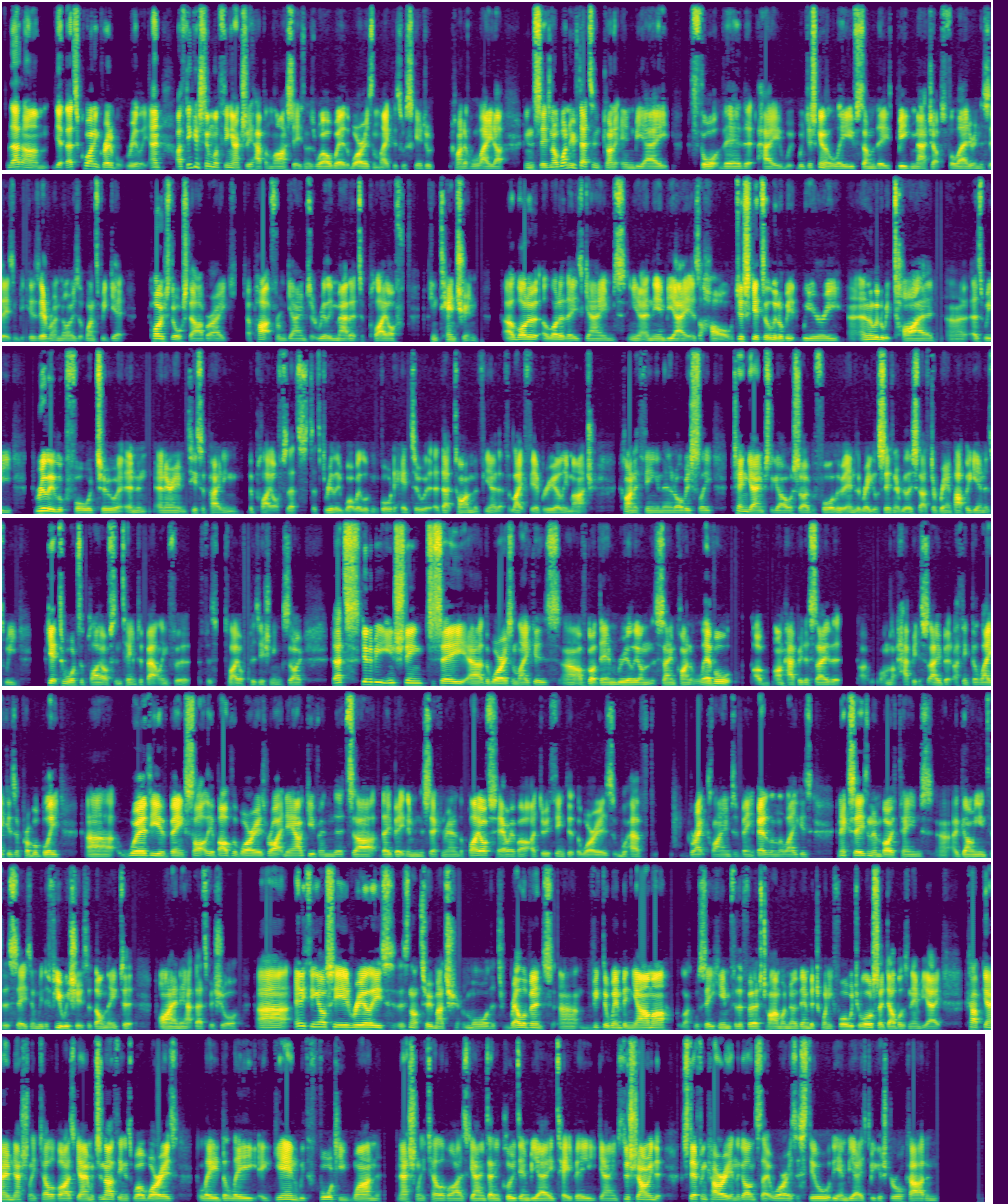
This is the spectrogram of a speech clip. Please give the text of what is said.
that um yeah that's quite incredible really and i think a similar thing actually happened last season as well where the warriors and lakers were scheduled kind of later in the season. I wonder if that's a kind of NBA thought there that hey, we're just going to leave some of these big matchups for later in the season because everyone knows that once we get post All Star break, apart from games that really matter to playoff contention, a lot of a lot of these games, you know, and the NBA as a whole just gets a little bit weary and a little bit tired uh, as we really look forward to and and are anticipating the playoffs. That's that's really what we're looking forward to head to at that time of you know that late February, early March kind of thing. And then obviously ten games to go or so before the end of the regular season, it really starts to ramp up again as we get towards the playoffs and teams are battling for, for playoff positioning. So that's going to be interesting to see uh, the Warriors and Lakers. Uh, I've got them really on the same kind of level. I'm, I'm happy to say that. Uh, well, I'm not happy to say, but I think the Lakers are probably uh, worthy of being slightly above the Warriors right now, given that uh, they beat them in the second round of the playoffs. However, I do think that the Warriors will have great claims of being better than the Lakers next season, and both teams uh, are going into the season with a few issues that they'll need to iron out, that's for sure. Uh, anything else here? Really, there's not too much more that's relevant. Uh, Victor Wembanyama, like we'll see him for the first time on November 24, which will also double as an NBA Cup game, nationally televised game, which is another thing as well. Warriors lead the league again with 41 nationally televised games. That includes NBA TV games, just showing that Stephen Curry and the Golden State Warriors are still the NBA's biggest draw card. And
